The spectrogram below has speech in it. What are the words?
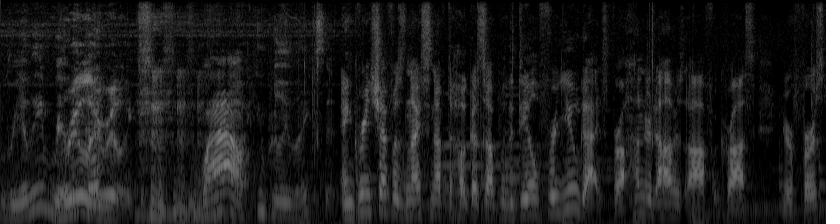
really? Really? Really, good? really good. Wow, he really likes it. And Green Chef was nice enough to hook us up with a deal for you guys. For $100 off across your first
